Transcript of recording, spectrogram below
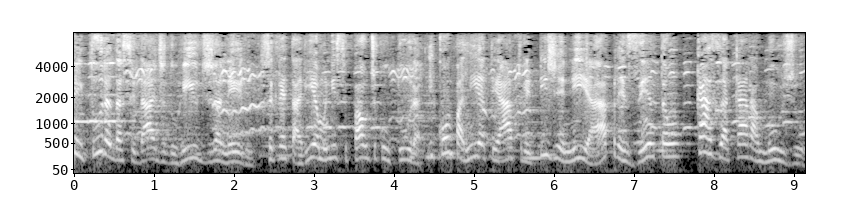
Prefeitura da cidade do Rio de Janeiro, Secretaria Municipal de Cultura e Companhia Teatro Epigenia apresentam Casa Caramujo.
